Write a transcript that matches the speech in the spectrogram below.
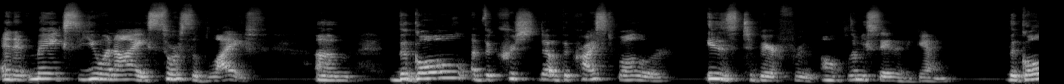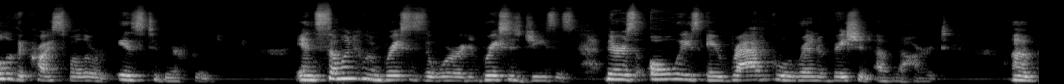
and it makes you and I a source of life. Um, the goal of the Christ, of the Christ follower is to bear fruit. Oh, let me say that again. The goal of the Christ follower is to bear fruit. And someone who embraces the word, embraces Jesus, there is always a radical renovation of the heart. Um,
